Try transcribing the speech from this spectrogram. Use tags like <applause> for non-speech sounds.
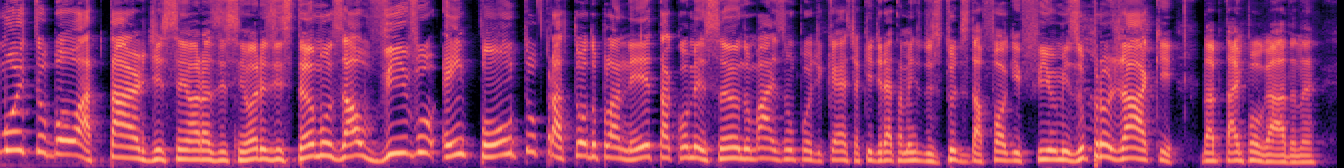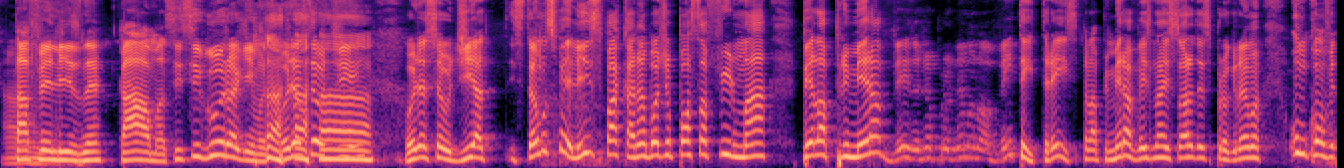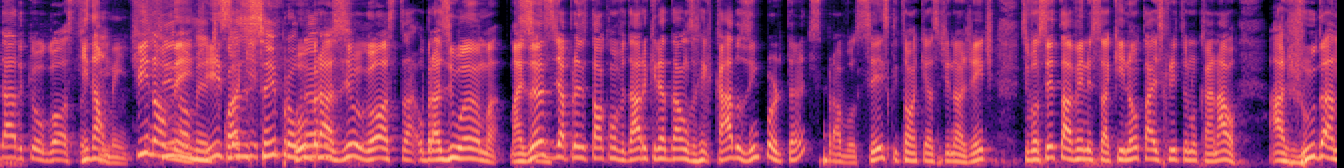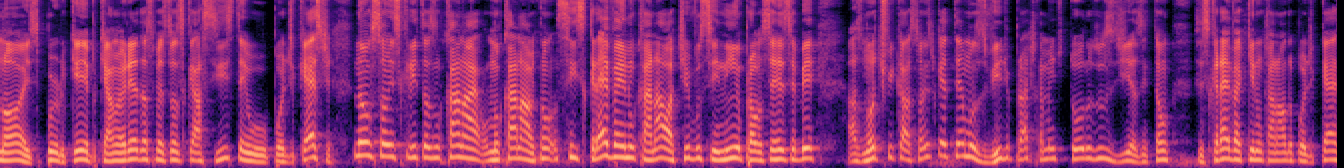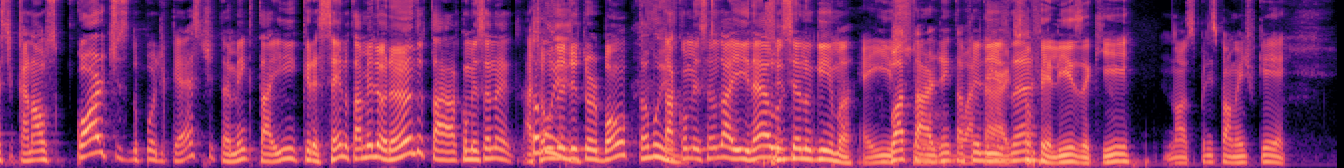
Muito boa tarde, senhoras e senhores. Estamos ao vivo em ponto para todo o planeta, começando mais um podcast aqui diretamente dos estúdios da Fog Filmes. O Projac tá empolgado, né? Tá feliz, né? Calma, se segura, Guima. Hoje é seu <laughs> dia, hein? Hoje é seu dia. Estamos felizes pra caramba. Hoje eu posso afirmar pela primeira vez, hoje é o programa 93, pela primeira vez na história desse programa, um convidado que eu gosto. aqui. Finalmente. Finalmente. Finalmente. Isso Quase 100 programas. O Brasil gosta, o Brasil ama. Mas antes de apresentar o convidado, eu queria dar uns recados importantes pra vocês que estão aqui assistindo a gente. Se você tá vendo isso aqui e não tá inscrito no canal, ajuda nós. Por quê? Porque a maioria das pessoas que assistem o podcast não são inscritas no canal. No canal. Então se inscreve aí no canal, ativa o sininho pra você receber as notificações, porque temos vídeo praticamente todos os dias. Então se inscreve aqui no canal do podcast, canal Os Cortes do Podcast também, que tá aí crescendo, tá melhorando, tá começando. A... Achamos um editor bom, Tamo tá indo. começando aí, né, Sim. Luciano Guima? É isso. Boa tarde, hein? Tá Boa feliz, tarde. né? Estou feliz aqui. Nós, principalmente porque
